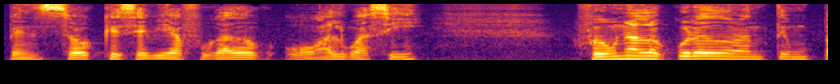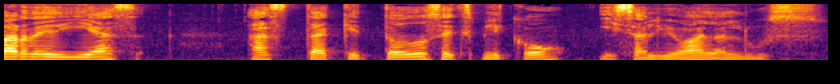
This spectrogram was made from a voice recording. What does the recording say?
pensó que se había fugado o algo así. Fue una locura durante un par de días hasta que todo se explicó y salió a la luz.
